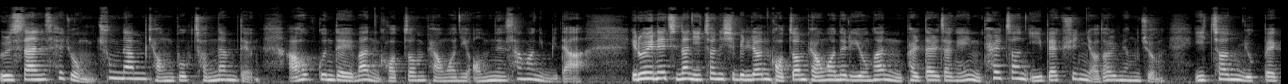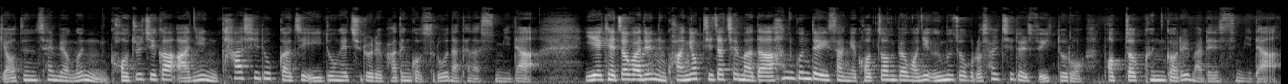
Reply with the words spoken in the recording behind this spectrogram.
울산, 세종, 충남, 경북, 전남 등 9군데에만 거점 병원이 없는 상황입니다. 이로 인해 지난 2021년 거점 병원을 이용한 발달장애인 8,258명 중 2,683명은 거주지가 아닌 타 시도까지 이동해 치료를 받은 것으로 나타났습니다. 이에 개정안은 광역 지자체마다 한 군데 이상의 거점 병원이 의무적으로 설치될 수 있도록 법적 근거를 마련했습니다.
